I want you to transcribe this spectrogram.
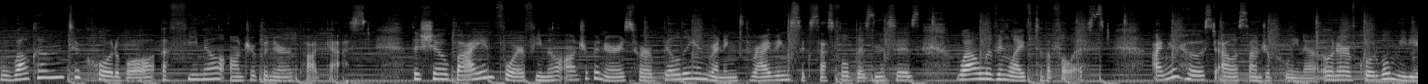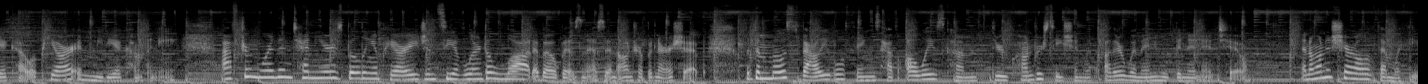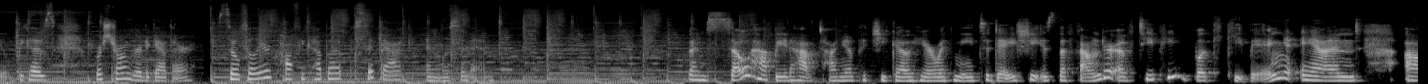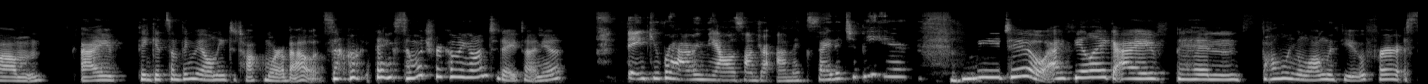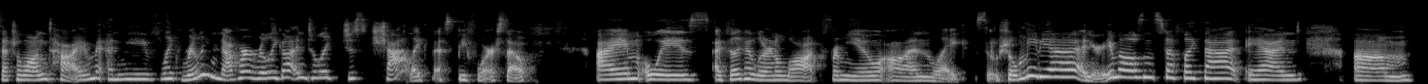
Welcome to Quotable, a female entrepreneur podcast, the show by and for female entrepreneurs who are building and running thriving, successful businesses while living life to the fullest. I'm your host, Alessandra Polina, owner of Quotable Media Co., a PR and media company. After more than 10 years building a PR agency, I've learned a lot about business and entrepreneurship, but the most valuable things have always come through conversation with other women who've been in it too and I want to share all of them with you because we're stronger together. So fill your coffee cup up, sit back, and listen in. I'm so happy to have Tania Pacheco here with me today. She is the founder of TP Bookkeeping, and um, I think it's something we all need to talk more about. So thanks so much for coming on today, Tania. Thank you for having me, Alessandra. I'm excited to be here. me too. I feel like I've been following along with you for such a long time, and we've like really never really gotten to like just chat like this before. So I'm always, I feel like I learn a lot from you on like social media and your emails and stuff like that. And um,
